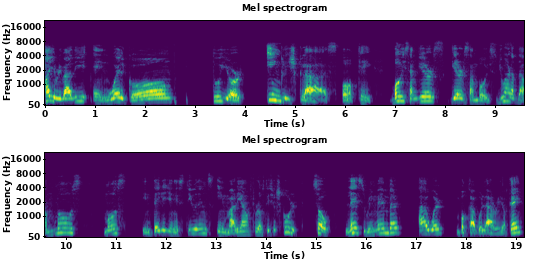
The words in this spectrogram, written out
Hi everybody and welcome to your English class. Okay, boys and girls, girls and boys, you are the most, most intelligent students in Marianne Frostig School. So let's remember our vocabulary, okay?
